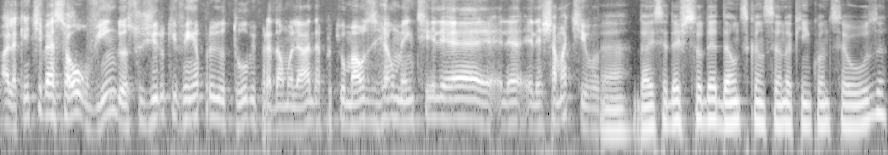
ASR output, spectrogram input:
Olha, quem estiver só ouvindo, eu sugiro que venha pro YouTube para dar uma olhada, porque o mouse realmente ele é, ele é, ele é chamativo. É, daí você deixa seu dedão descansando aqui enquanto você usa.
